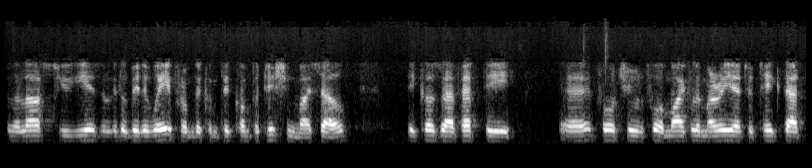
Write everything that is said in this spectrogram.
for the last few years a little bit away from the comp- competition myself because I've had the uh, fortune for Michael and Maria to take that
